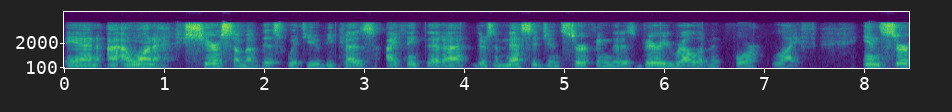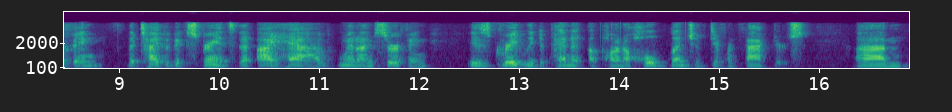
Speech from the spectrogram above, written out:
And I, I want to share some of this with you because I think that uh, there's a message in surfing that is very relevant for life. In surfing, the type of experience that I have when I'm surfing is greatly dependent upon a whole bunch of different factors. Um,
